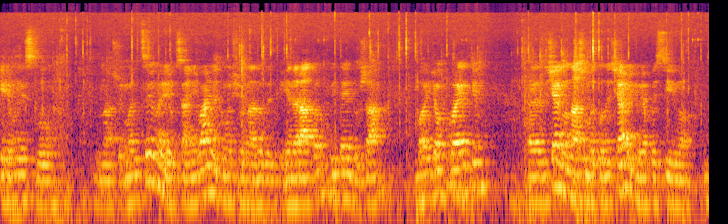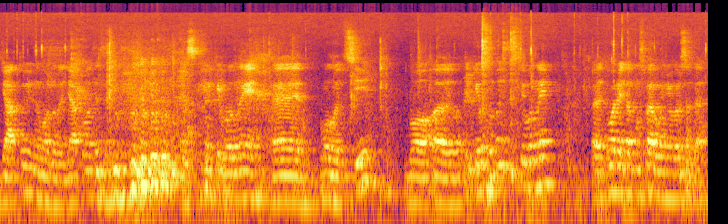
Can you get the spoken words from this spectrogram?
керівництву нашої медицини Оксані Івані, тому що вона генератор ідей, душа багатьох проєктів. Е, Звичайно, нашим викладачам, яким я постійно дякую, не можу не дякувати, оскільки вони е, молодці, бо е, такі особистості вони творять атмосферу університету.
